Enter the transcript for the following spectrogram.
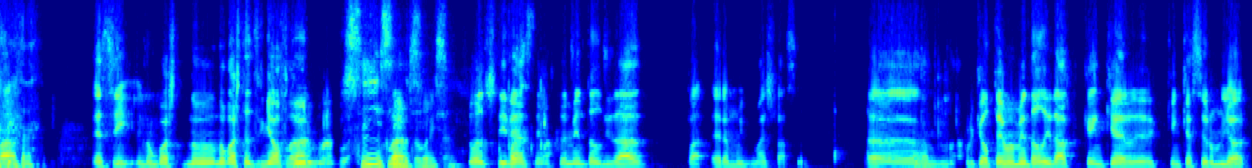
Pá, é assim, eu não gosto, não, não gosto de adivinhar o futuro, claro. mas sim, sim, claro, sim, sim. se todos tivessem esta mentalidade, pá, era muito mais fácil. Uh, porque ele tem uma mentalidade de quem quer, quem quer ser o melhor.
